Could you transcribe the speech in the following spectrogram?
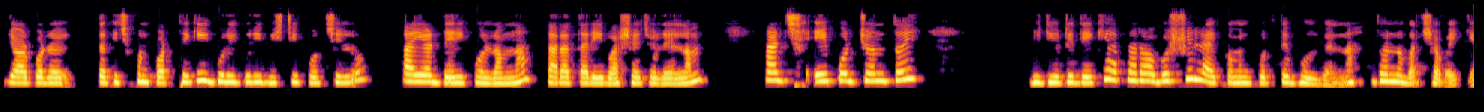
যাওয়ার পরে তার কিছুক্ষণ পর থেকেই গুড়ি, গুড়ি বৃষ্টি পড়ছিল। তাই আর দেরি করলাম না। তাড়াতাড়ি বাসায় চলে এলাম। আজ এই পর্যন্তই। ভিডিওটি দেখে আপনারা অবশ্যই লাইক কমেন্ট করতে ভুলবেন না। ধন্যবাদ সবাইকে।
